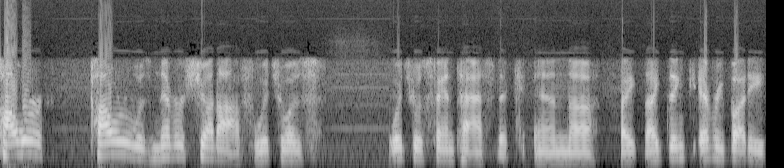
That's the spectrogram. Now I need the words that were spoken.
power power was never shut off, which was which was fantastic. And uh, I I think everybody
